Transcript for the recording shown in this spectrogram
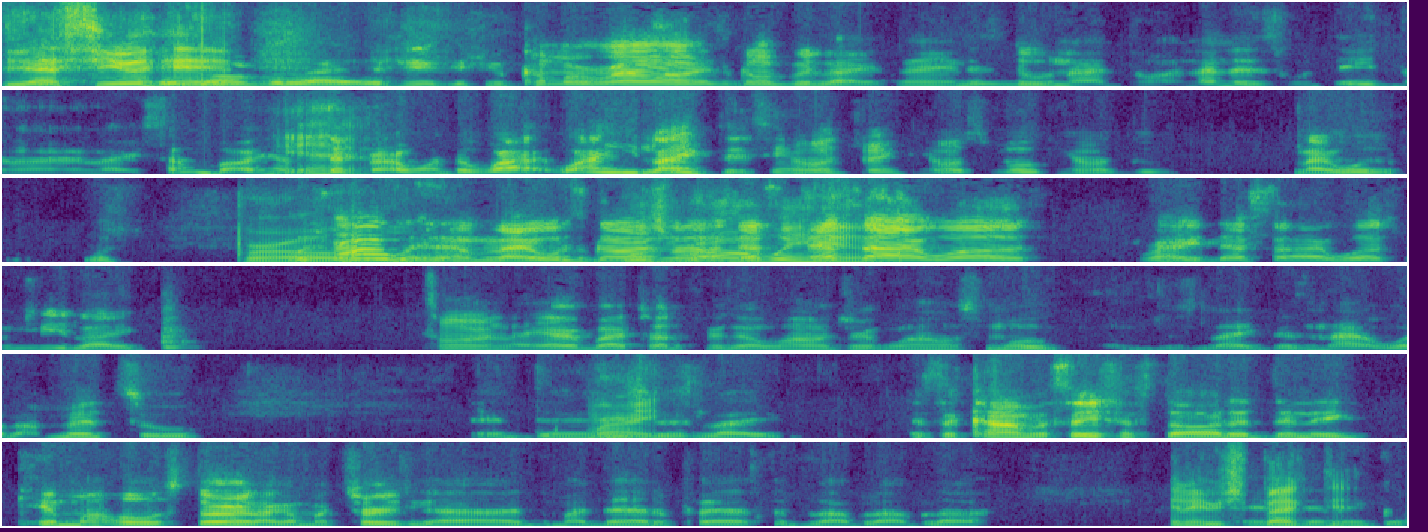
Yes, you is. like if you if you come around, it's gonna be like, man, this dude not doing none of this what they doing. Like somebody him Yeah. different. I wonder why why he like this. He don't drink, he don't smoke, he don't do like what what's wrong with him? Like what's going What's on? wrong that's that's how it was. Right, that's how it was for me. Like torn. Like everybody try to figure out why I don't drink, why I don't smoke. I'm just like that's not what I'm into. And then Right. it's just like it's a conversation started. Then they kill my whole story. Like I'm a church guy. My dad a pastor. Blah blah blah. And they And respect then it. they go,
